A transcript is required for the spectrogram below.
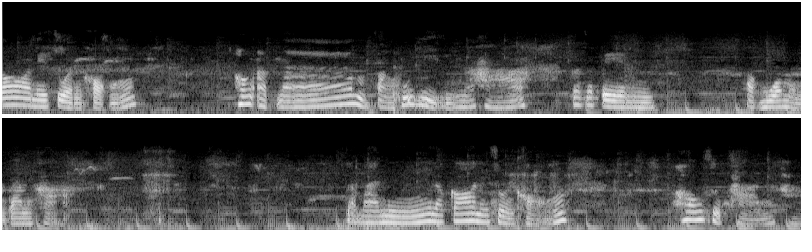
ก็ในส่วนของห้องอาบน้ำฝั่งผู้หญิงนะคะ ก็จะเป็นฝักบัวเหมือนกันค่ะ ประมาณนี้แล้วก็ในส่วนของห้องสุขานะคะ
